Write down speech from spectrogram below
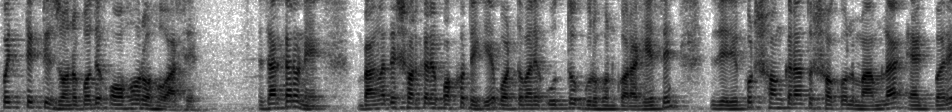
প্রত্যেকটি জনপদে অহরহ আছে। যার কারণে বাংলাদেশ সরকারের পক্ষ থেকে বর্তমানে উদ্যোগ গ্রহণ করা হয়েছে যে রেকর্ড সংক্রান্ত সকল মামলা একবারে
